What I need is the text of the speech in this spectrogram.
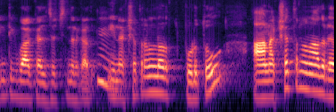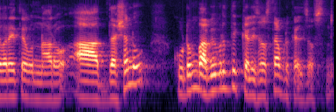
ఇంటికి బాగా కలిసి వచ్చిందని కాదు. ఈ నక్షత్రంలో పుడుతూ ఆ నక్షత్రనాథుడు ఎవరైతే ఉన్నారో ఆ దశలు కుటుంబ అభివృద్ధికి కలిసి వస్తే అప్పుడు కలిసి వస్తుంది.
